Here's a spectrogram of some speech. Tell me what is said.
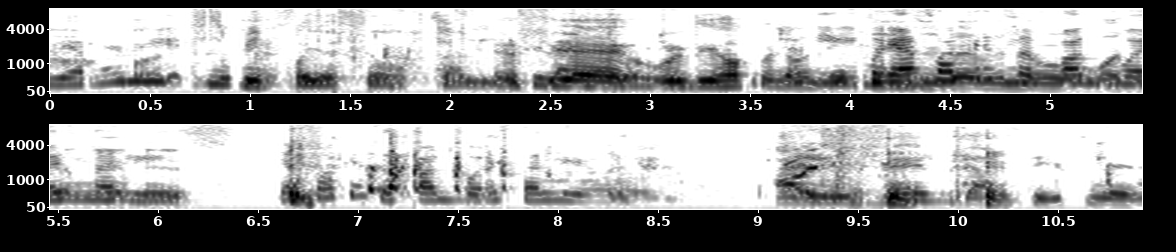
We are very. Speak for yourself, Charlie. It's, like yeah, we'll be hopping on Just these think we are things. We don't talking even to know fuck boy their Sally. you're talking to fuckboy Sally. I resent that statement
